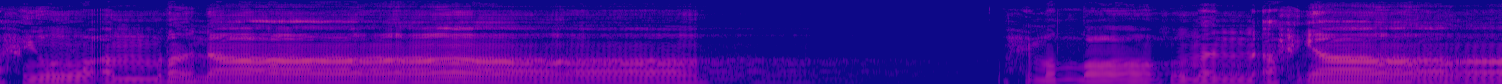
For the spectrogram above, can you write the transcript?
أحيوا أمرنا. رحم الله من أحيا.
